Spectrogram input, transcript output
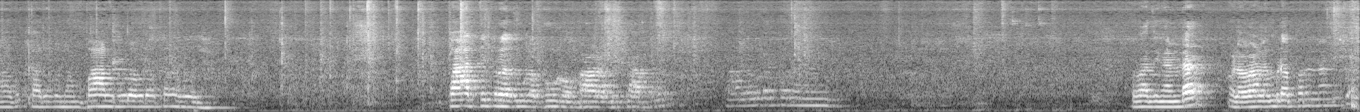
அது கருகணும் பால் கூட விட கருகு பார்த்து பிறகு தூளை போடுவோம் பால் விட்டு சாப்பிடும் பால் விட போகிறோம் பார்த்தீங்கன்னா இவ்வளோ வாழை விட போகிறோம் நாங்கள்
